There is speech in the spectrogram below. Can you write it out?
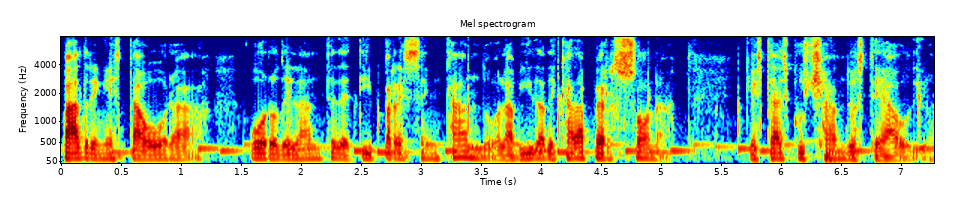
Padre, en esta hora oro delante de ti presentando la vida de cada persona que está escuchando este audio.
